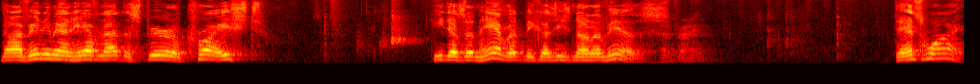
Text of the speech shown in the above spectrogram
Now, if any man have not the Spirit of Christ, he doesn't have it because he's none of his. That's right. That's why.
